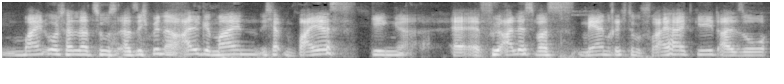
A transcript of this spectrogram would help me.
mein Urteil dazu ist, also ich bin allgemein, ich habe einen Bias gegen äh, äh, für alles, was mehr in Richtung Freiheit geht. Also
